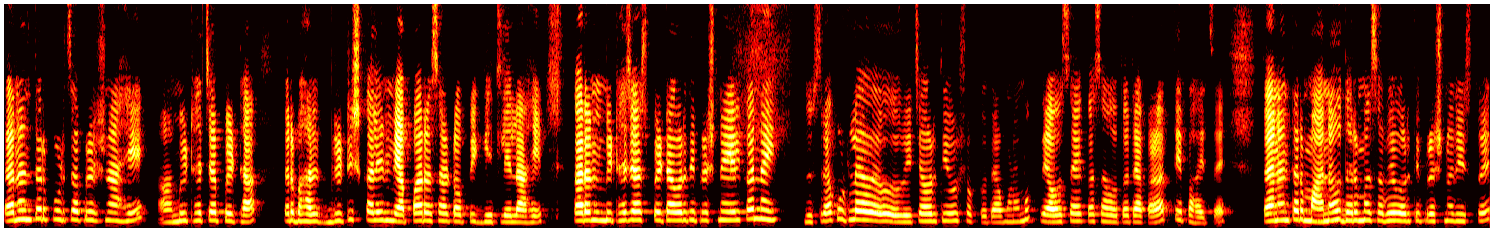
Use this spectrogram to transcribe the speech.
त्यानंतर पुढचा प्रश्न आहे मिठाच्या पेठा. तर भारत ब्रिटिशकालीन व्यापार असा टॉपिक घेतलेला आहे. कारण मिठाच्या पेठावरती प्रश्न येईल का नाही? दुसऱ्या कुठल्या याच्यावरती येऊ शकतो. त्यामुळे मग व्यवसाय कसा होता त्या काळात ते पाहायचं आहे त्यानंतर मानव धर्म सभेवरती प्रश्न दिसतोय.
